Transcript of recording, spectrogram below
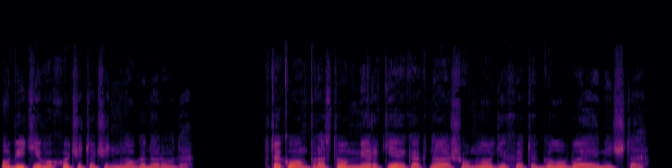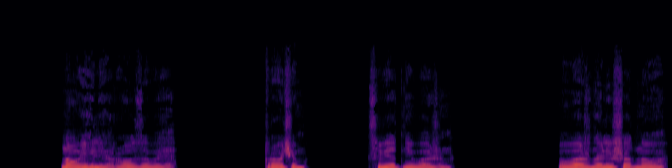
убить его хочет очень много народа. В таком простом мерке, как наш, у многих это голубая мечта. Ну или розовая. Впрочем, цвет не важен. Важно лишь одно.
